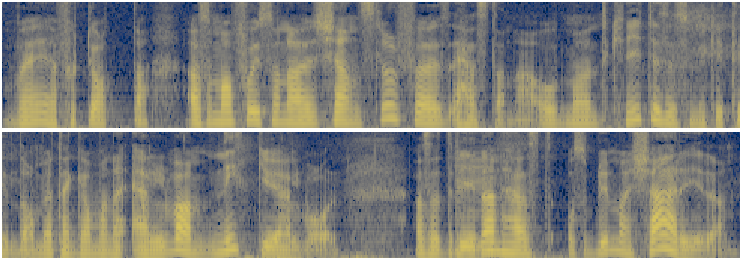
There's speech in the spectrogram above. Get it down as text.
vad är jag, 48. Alltså, man får ju såna känslor för hästarna och man knyter sig så mycket till dem. Jag tänker om man är 11, Nick är ju 11 år. Alltså att rida en häst och så blir man kär i den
